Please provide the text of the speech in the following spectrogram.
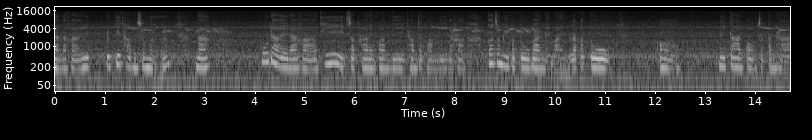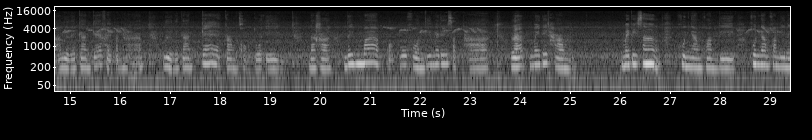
นั้นนะคะ ยุยุติธรรมเสมอนะผู้ใดนะคะที่ศรัทธาในความดีทำแต่ความดีนะคะ ก็จะมีประตูบานใหม่ ๆ และประตู ในการออกจากปัญหาหรือในการแก้ไขปัญหา หรือในการแก้กรรมของตัวเองนะคะ ได้มากกว่าผู้คนที่ไม่ได้ศรัทธา และไม่ได้ทำไม่ได้สร้างคุณงามความดี คุณงามความดีใน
